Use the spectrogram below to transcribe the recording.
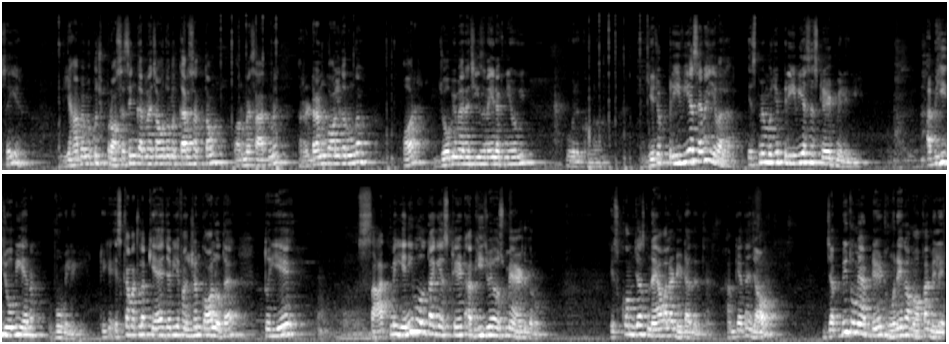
सही है? यहाँ पे मैं कुछ प्रोसेसिंग करना चाहूँ तो मैं कर सकता हूँ और मैं साथ में रिटर्न कॉल करूँगा और जो भी मैंने चीज़ नहीं रखनी होगी, वो लिखूँगा। ये जो प्रीवियस है ना ये वाला, इसमें मुझे प्रीवियस स्टेट मिलेगी। अभी जो भी है ना, वो मिलेगी। ठीक है? इसका मतलब क्या है? जब ये फ़ंक्शन कॉल होता है तो ये साथ में ये नहीं बोलता कि स्टेट अभी जो है उसमें ऐड करो। इसको हम जस्ट नया वाला डेटा देते हैं। हम कहते हैं, जाओ, जब भी तुम्हें अपडेट होने का मौका मिले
